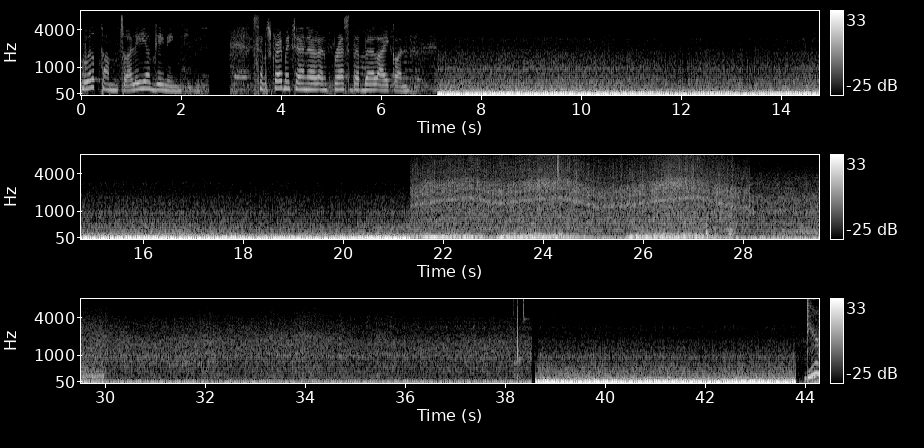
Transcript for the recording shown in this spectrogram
Welcome to Alea Gaming. Subscribe my channel and press the bell icon. Dear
